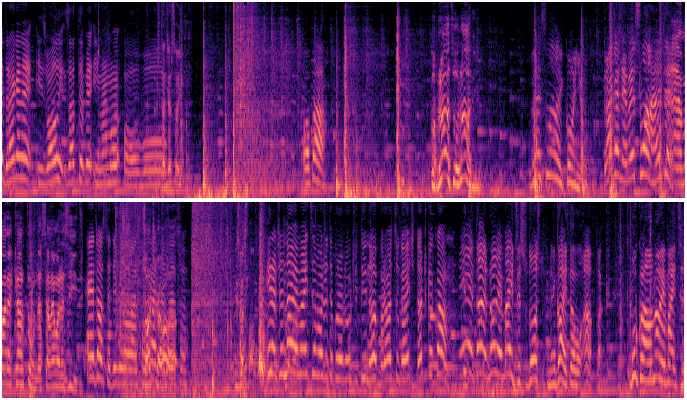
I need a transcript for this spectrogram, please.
E, Dragane, izvoli, za tebe imamo ovo. Šta će stavim? Opa, Pa braco, radi! Veslaj konju! Dragane, veslaj, ajde! E, mare karton da se ne more zid. e, dosta ti je bilo veslo. Čačka, vraćam. Izvesla. Inače, nove majice možete poručiti na bracugajć.com E, da, nove majice su dostupne, gledajte ovo, a fuck. Bukvalno nove majice,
